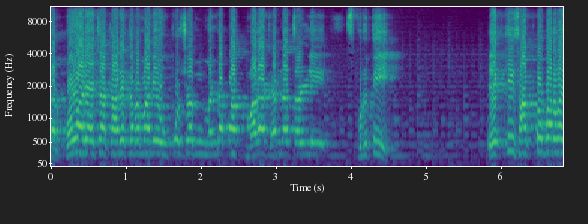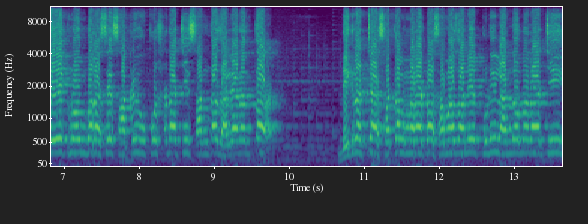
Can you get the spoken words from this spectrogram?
तर पोवाड्याच्या कार्यक्रमाने उपोषण मंडपात मराठ्यांना चढली स्मृती एकतीस ऑक्टोबर व एक नोव्हेंबर असे साखळी उपोषणाची सांगता झाल्यानंतर दिग्रजच्या सकल मराठा समाजाने पुढील आंदोलनाची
